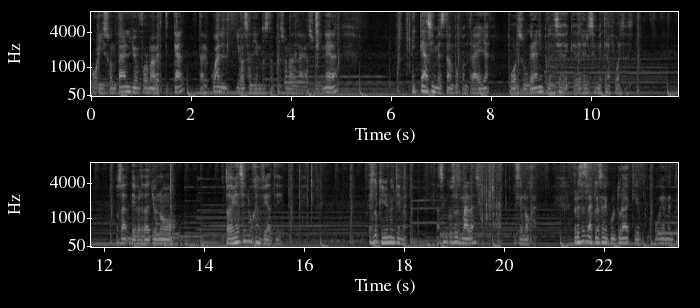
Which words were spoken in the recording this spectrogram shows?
horizontal, yo en forma vertical, tal cual iba saliendo esta persona de la gasolinera y casi me estampo contra ella por su gran imprudencia de quererse meter a fuerzas. O sea, de verdad yo no... Todavía se enojan, fíjate. Es lo que yo no entiendo. Hacen cosas malas y se enojan. Pero esa es la clase de cultura que obviamente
